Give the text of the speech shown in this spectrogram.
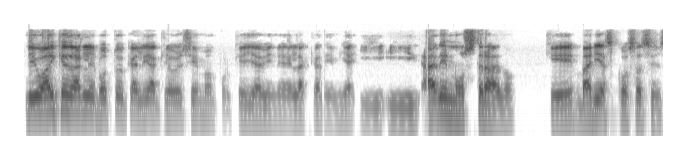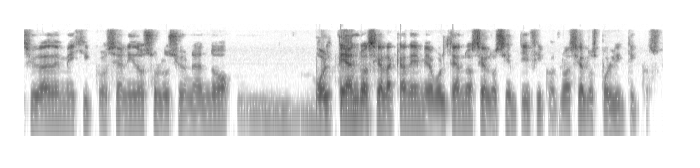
Digo, hay que darle el voto de calidad a Claudia Sheinbaum porque ella viene de la academia y, y ha demostrado que varias cosas en Ciudad de México se han ido solucionando volteando hacia la academia, volteando hacia los científicos, no hacia los políticos.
